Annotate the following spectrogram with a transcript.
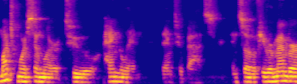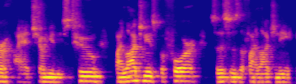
much more similar to pangolin than to bats. And so, if you remember, I had shown you these two phylogenies before. So, this is the phylogeny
